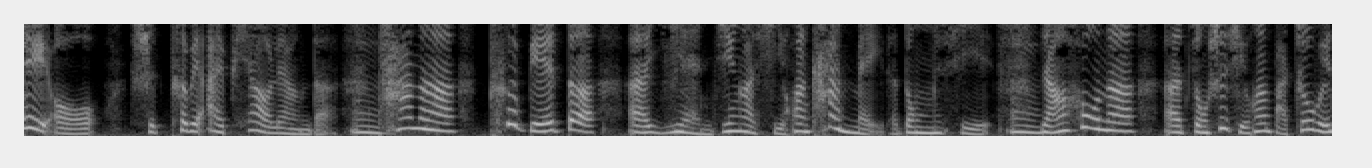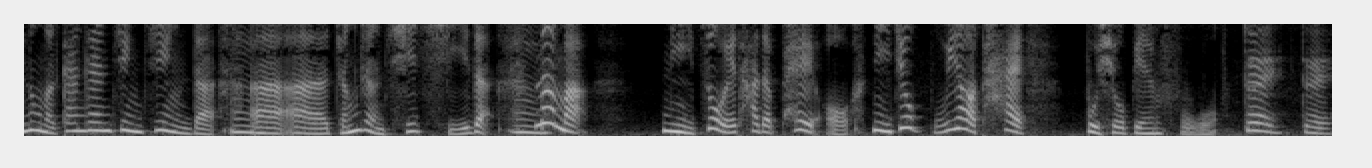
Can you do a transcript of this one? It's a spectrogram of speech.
配偶。是特别爱漂亮的，嗯，他呢特别的呃眼睛啊喜欢看美的东西，嗯，然后呢呃总是喜欢把周围弄得干干净净的，呃呃整整齐齐的，嗯，那么你作为他的配偶，你就不要太不修边幅，对对。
